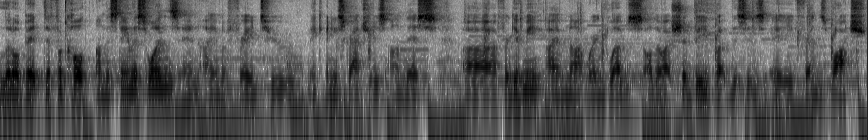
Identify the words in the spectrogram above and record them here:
little bit difficult on the stainless ones, and I am afraid to make any scratches on this. Uh, forgive me, I am not wearing gloves, although I should be, but this is a friend's watch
